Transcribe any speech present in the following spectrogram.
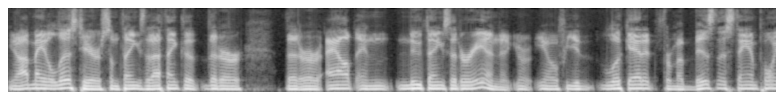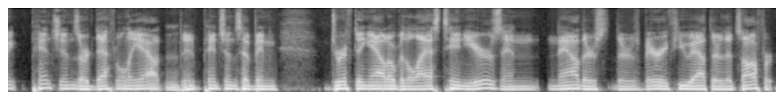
you know, I've made a list here of some things that I think that, that are that are out and new things that are in. You know, if you look at it from a business standpoint, pensions are definitely out. Mm-hmm. Pensions have been drifting out over the last 10 years and now there's there's very few out there that's offered.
